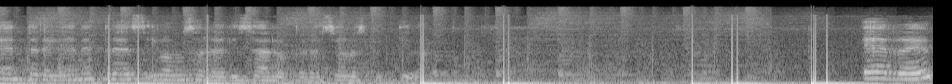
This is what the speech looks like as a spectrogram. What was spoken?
enter en N3 y vamos a realizar la operación respectiva R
